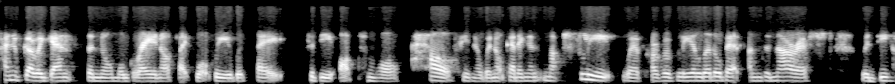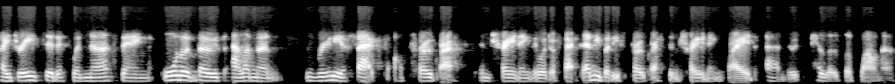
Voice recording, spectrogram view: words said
kind of go against the normal grain of like what we would say to be optimal health. You know, we're not getting much sleep. We're probably a little bit undernourished. We're dehydrated if we're nursing. All of those elements really affect our progress in training. They would affect anybody's progress in training, right? And those pillars of wellness.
